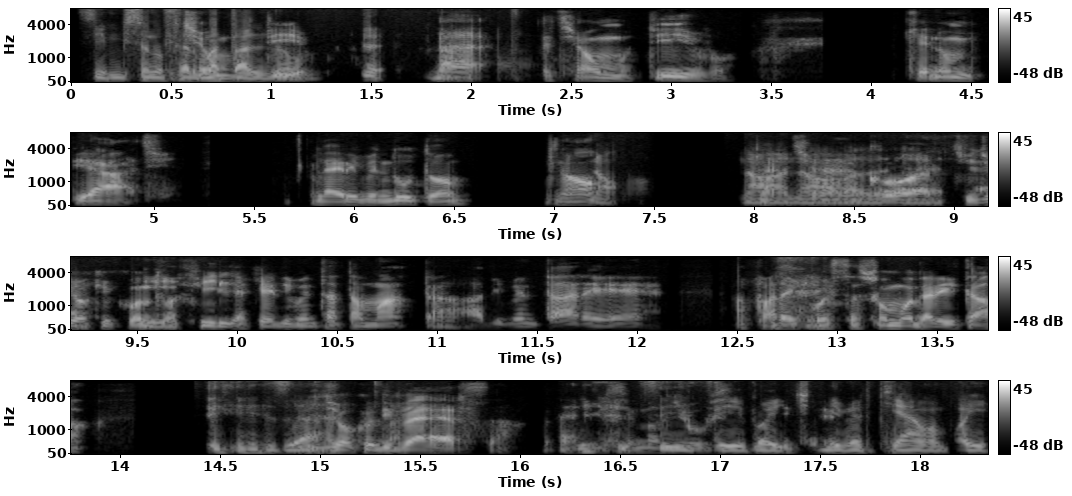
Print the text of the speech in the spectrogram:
Sì, mi sono fermato al no. Eh, no. Eh, c'è un motivo che non mi piace. L'hai rivenduto? No. No, no, Eh, no, l'hai vabbè, ancora. Ci eh, giochi con tua figlia che è diventata matta a diventare a fare questa sua modalità. Esatto. Un gioco diversa. Eh, sì, sì, poi ci divertiamo, poi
